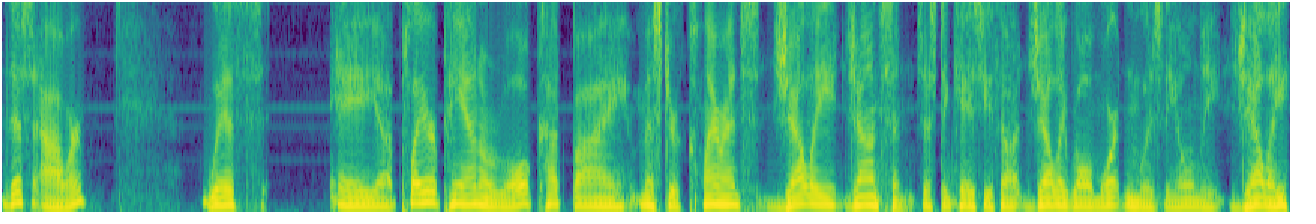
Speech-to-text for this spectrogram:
this hour with a uh, player piano roll cut by Mr. Clarence Jelly Johnson, just in case you thought Jelly Roll Morton was the only jelly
